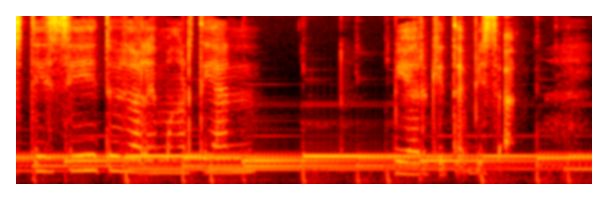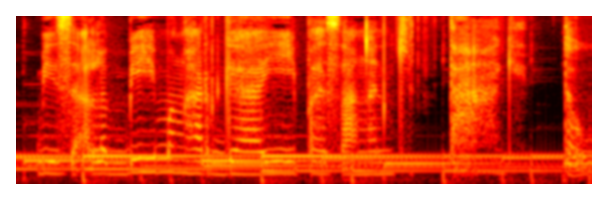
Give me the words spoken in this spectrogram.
pasti sih itu saling pengertian. Biar kita bisa bisa lebih menghargai pasangan kita gitu.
